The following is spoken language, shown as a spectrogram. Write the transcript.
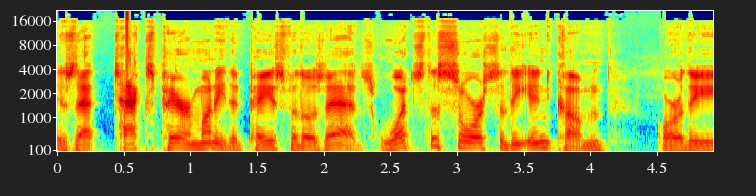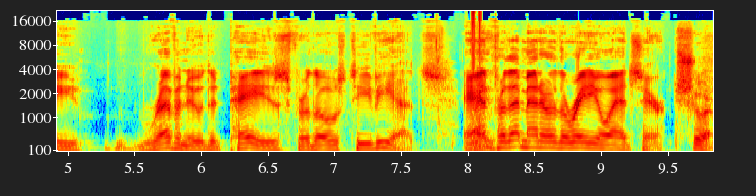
is that taxpayer money that pays for those ads. What's the source of the income or the revenue that pays for those TV ads? And for that matter, the radio ads here. Sure.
